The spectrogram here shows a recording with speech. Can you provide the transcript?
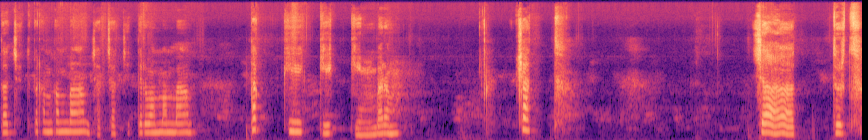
ta çet baram bam bam çat çat çet bam bam bam tak ki ki kim baram çat çat tırt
